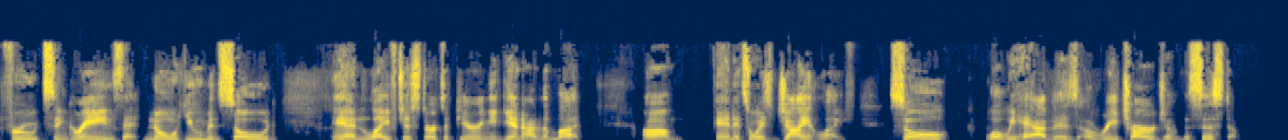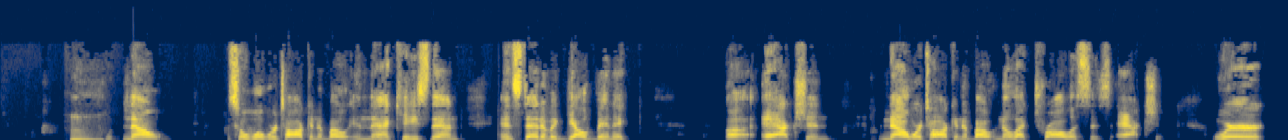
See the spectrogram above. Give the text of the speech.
fruits and grains that no human sowed and life just starts appearing again out of the mud. Um, and it's always giant life. So what we have is a recharge of the system Hmm. now so what we're talking about in that case then instead of a galvanic uh, action now we're talking about an electrolysis action where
